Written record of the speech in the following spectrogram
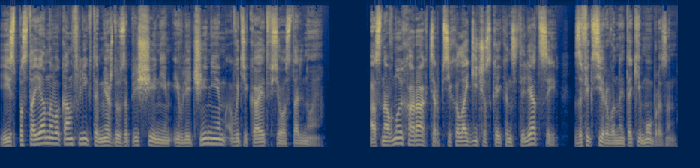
и из постоянного конфликта между запрещением и влечением вытекает все остальное. Основной характер психологической констелляции, зафиксированной таким образом,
